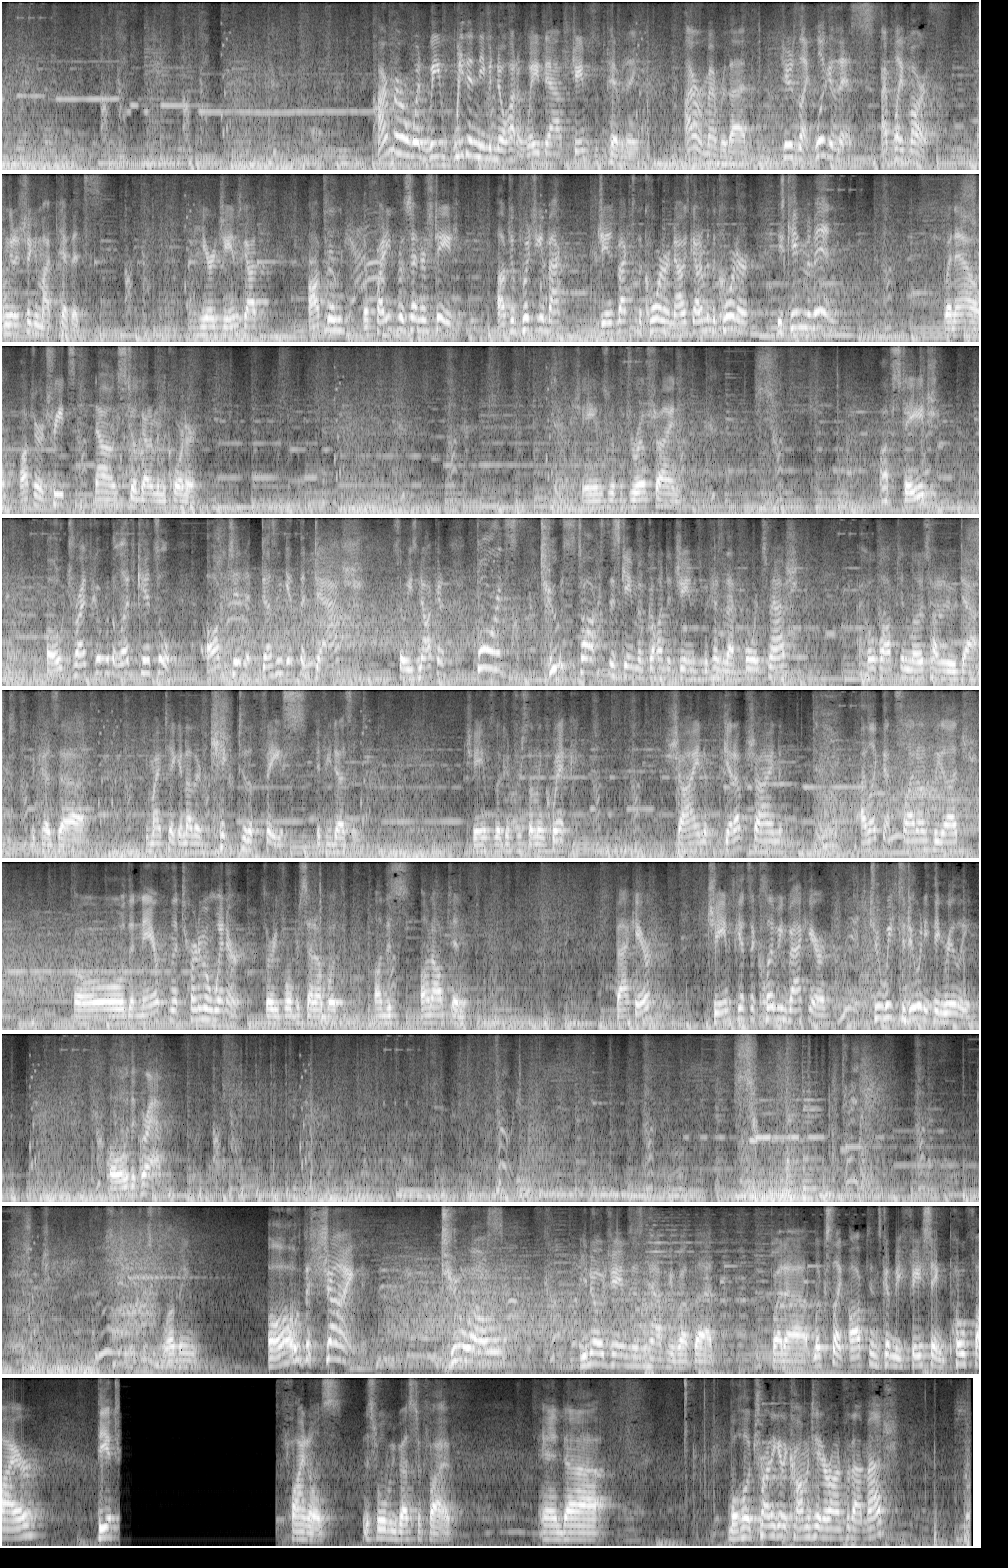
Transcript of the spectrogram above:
I remember when we, we didn't even know how to wave dash. James was pivoting. I remember that. James was like, look at this. I played Marth. I'm to show you my pivots. Here, James got Aubtin. They're fighting for the center stage. Aubtin pushing him back. James back to the corner. Now he's got him in the corner. He's keeping him in. But now, Aubtin retreats. Now he's still got him in the corner. James with the drill shine. Off stage. Oh, tries to go for the ledge cancel. Aubtin doesn't get the dash, so he's not gonna. Forwards! Two stocks this game have gone to James because of that forward smash. I hope Aubtin knows how to adapt because uh, he might take another kick to the face if he doesn't. James looking for something quick. Shine, get up, Shine. I like that slide onto the edge. Oh, the Nair from the tournament winner. 34% on both on this on Aubtin. Back air. James gets a clipping back air. Too weak to do anything really. Oh, the grab. Flubbing. Oh, the shine! 2-0. You know James isn't happy about that. But uh, looks like Aubtin's going to be facing Fire, the finals. This will be best of five. And uh, we'll try to get a commentator on for that match.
